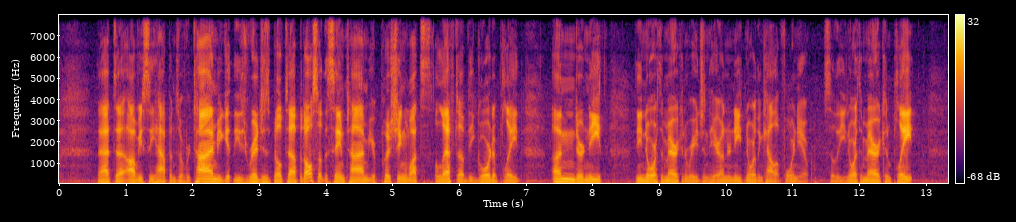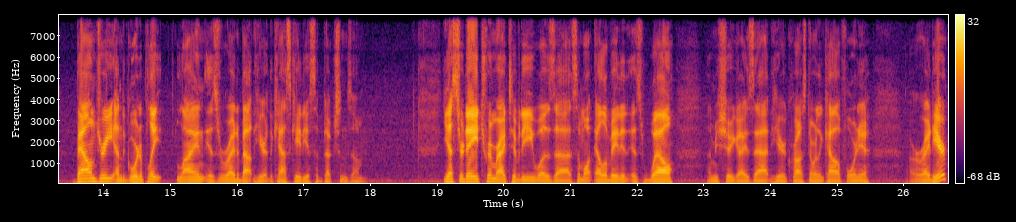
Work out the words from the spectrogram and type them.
That uh, obviously happens over time. You get these ridges built up, but also at the same time, you're pushing what's left of the Gorda plate underneath the North American region here, underneath Northern California. So the North American plate boundary and the Gorda plate line is right about here at the Cascadia subduction zone. Yesterday, tremor activity was uh, somewhat elevated as well. Let me show you guys that here across Northern California. Right here.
